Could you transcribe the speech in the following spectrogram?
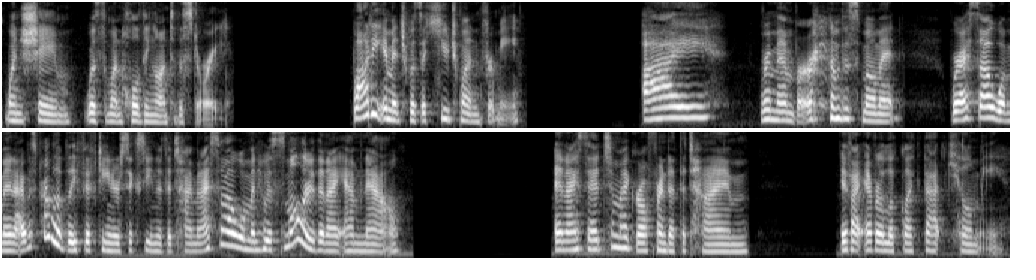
when shame was the one holding on to the story. Body image was a huge one for me. I remember this moment where I saw a woman, I was probably 15 or 16 at the time, and I saw a woman who was smaller than I am now. And I said to my girlfriend at the time, if I ever look like that, kill me.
